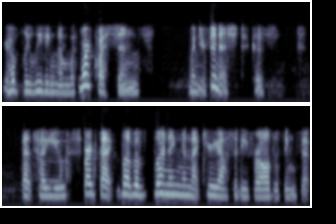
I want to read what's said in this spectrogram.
you're hopefully leaving them with more questions when you're finished because that's how you spark that love of learning and that curiosity for all the things that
